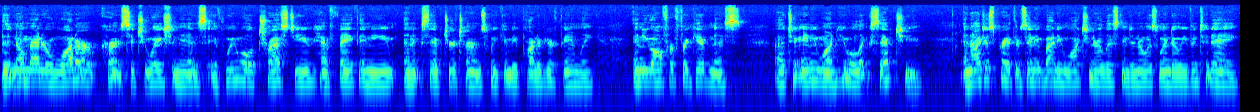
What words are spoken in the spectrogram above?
that no matter what our current situation is, if we will trust you, have faith in you, and accept your terms, we can be part of your family. And you offer forgiveness uh, to anyone who will accept you. And I just pray if there's anybody watching or listening to Noah's Window even today,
